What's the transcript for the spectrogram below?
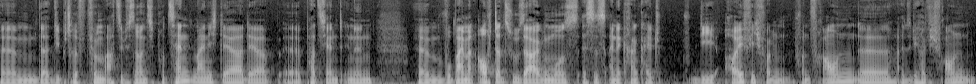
ähm, die betrifft 85 bis 90 Prozent, meine ich, der, der äh, PatientInnen. Ähm, wobei man auch dazu sagen muss, es ist eine Krankheit, die häufig von, von Frauen, äh, also die häufig Frauen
